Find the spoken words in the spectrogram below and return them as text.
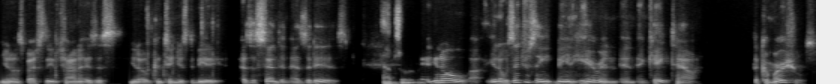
you know, especially if China is this, you know, continues to be as ascendant as it is. Absolutely. And, you know, uh, you know, it's interesting being here in, in, in Cape Town. The commercials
